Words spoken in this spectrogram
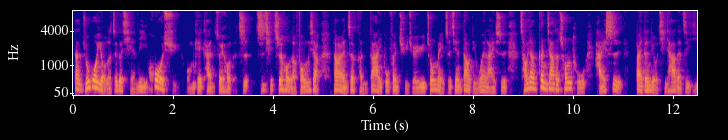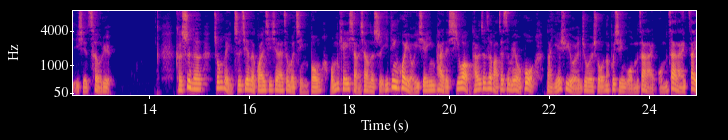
那如果有了这个潜力，或许我们可以看最后的之之之后的风向。当然，这很大一部分取决于中美之间到底未来是朝向更加的冲突，还是拜登有其他的这一些策略。可是呢，中美之间的关系现在这么紧绷，我们可以想象的是，一定会有一些鹰派的希望台湾政策法这次没有过，那也许有人就会说，那不行，我们再来，我们再来，再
